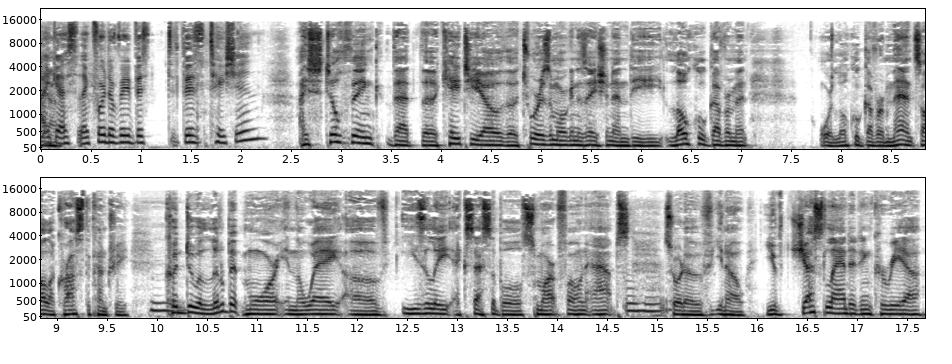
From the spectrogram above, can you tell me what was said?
I guess like for the revis- visitation. I still think that the KTO, the tourism organization, and the local government or local governments all across the country mm-hmm. could do a little bit more in the way of easily accessible smartphone apps. Mm-hmm. Sort of, you know, you've just landed in Korea.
